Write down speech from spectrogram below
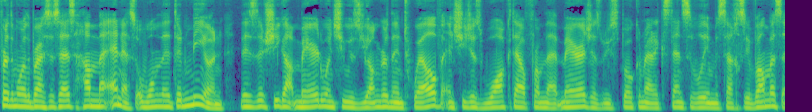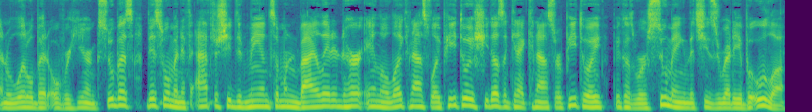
Furthermore, the Brisa says hamma enes, a woman that did miyun. This is if she got married when she was younger than 12 and she just walked out from that marriage, as we've spoken about extensively in Mesech Zivamas and a little bit over here in Ksubas. This woman, if after she did miyun, someone violated her in lo knas pitoi, she doesn't get knas or pitoi because we're assuming that she's already a beula.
